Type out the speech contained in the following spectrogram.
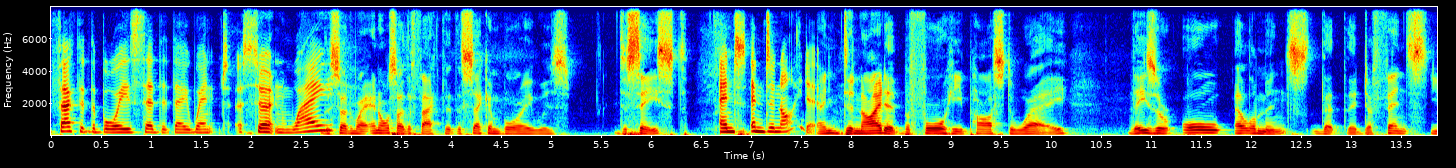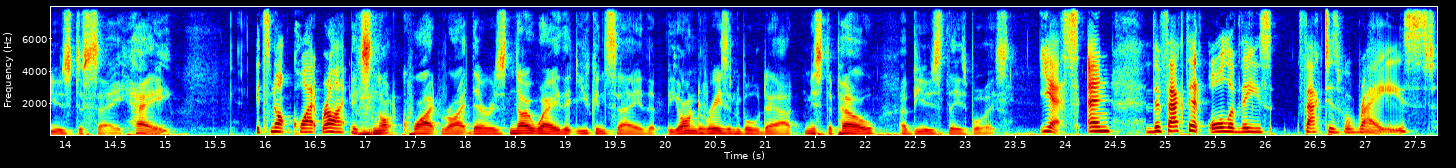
fact that the boys said that they went a certain way the certain way, and also the fact that the second boy was deceased and and denied it. and denied it before he passed away. These are all elements that the defense used to say, hey, it's not quite right. it's not quite right. There is no way that you can say that beyond a reasonable doubt, Mr. Pell abused these boys. Yes, and the fact that all of these factors were raised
